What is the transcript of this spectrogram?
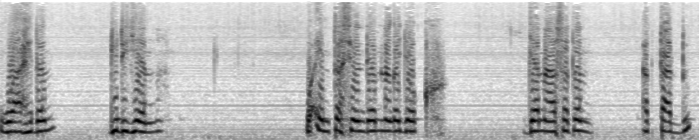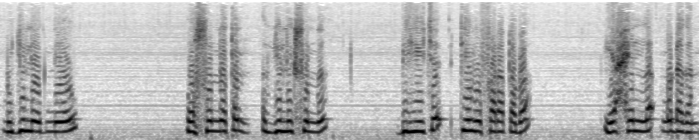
waaxidan judi jenn. Wa in tasil dem na nga jokk janaasatan ak tàdd mu julleeg néew wa sunnatan ak jullig sunna bii ca tiimu farata ba yaxil la mu dagan.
